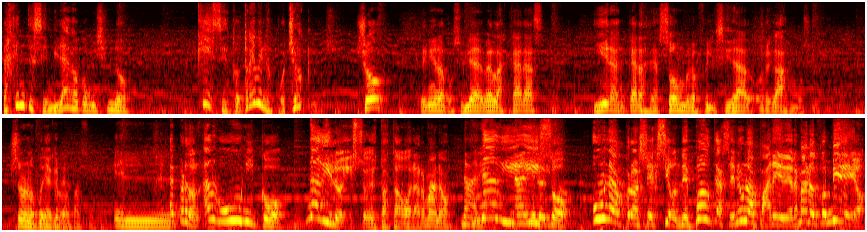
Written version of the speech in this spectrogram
La gente se miraba como diciendo, ¿qué es esto? Tráeme los pochoclos. Yo tenía la posibilidad de ver las caras y eran caras de asombro, felicidad, orgasmos. Yo no lo podía creer. pasó. El... Ay, perdón, algo único. Nadie lo hizo esto hasta ahora, hermano. Nadie, Nadie, nadie lo hizo una proyección de podcast en una pared, hermano, con video.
